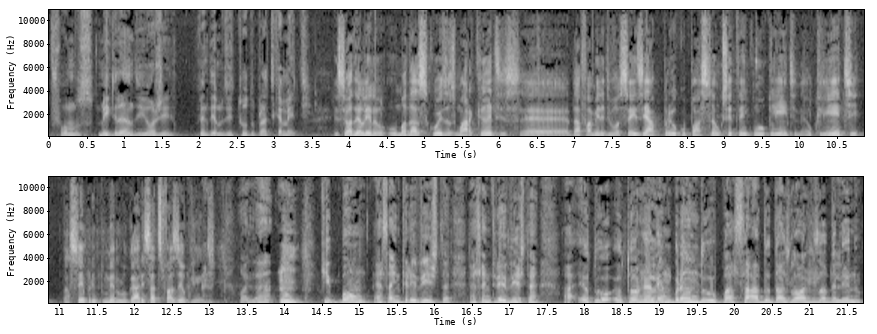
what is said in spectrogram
fomos migrando e hoje vendemos de tudo praticamente. E, seu Adelino, uma das coisas marcantes é, da família de vocês é a preocupação que você tem com o cliente, né? O cliente está sempre em primeiro lugar e satisfazer o cliente. Olha, que bom essa entrevista. Essa entrevista, ah, eu tô, estou tô relembrando o passado das lojas Adelino.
